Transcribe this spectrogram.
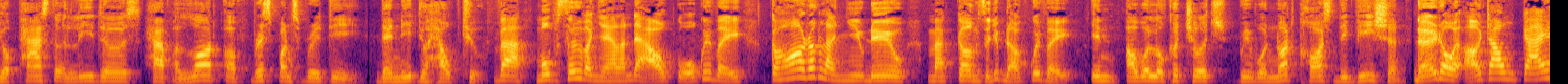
Your pastor and leaders have a lot of responsibility. They need your help too. Và mục sư và nhà lãnh đạo của quý vị Có rất là nhiều điều mà cần sự giúp đỡ của quý vị In our local church, we will not cause division. Để rồi ở trong cái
